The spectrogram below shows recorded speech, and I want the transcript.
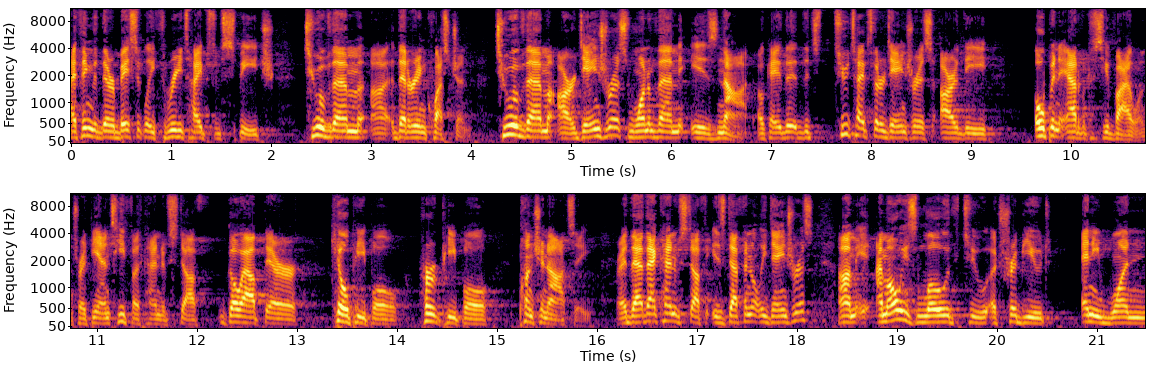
I think that there are basically three types of speech, two of them uh, that are in question. Two of them are dangerous, one of them is not. Okay, the, the two types that are dangerous are the open advocacy of violence, right? The Antifa kind of stuff. Go out there, kill people, hurt people, punch a Nazi, right? That, that kind of stuff is definitely dangerous. Um, I'm always loath to attribute any one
